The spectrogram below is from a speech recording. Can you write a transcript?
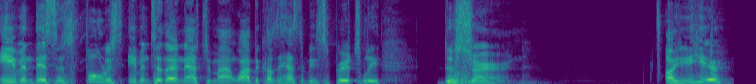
even this is foolish, even to their natural mind. Why? Because it has to be spiritually discerned. Are you here?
